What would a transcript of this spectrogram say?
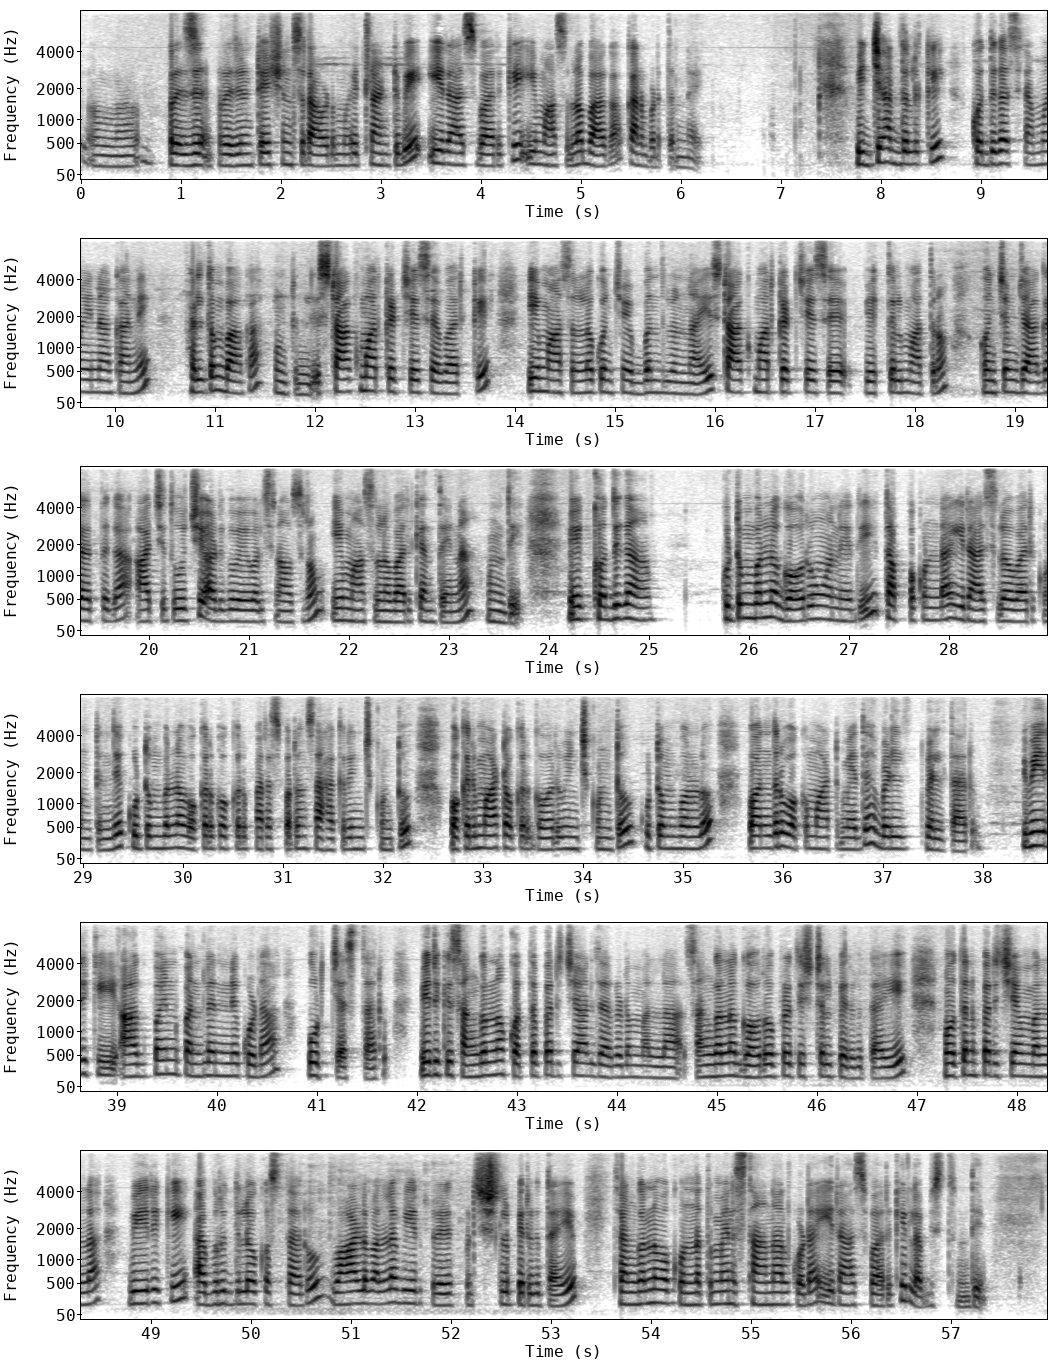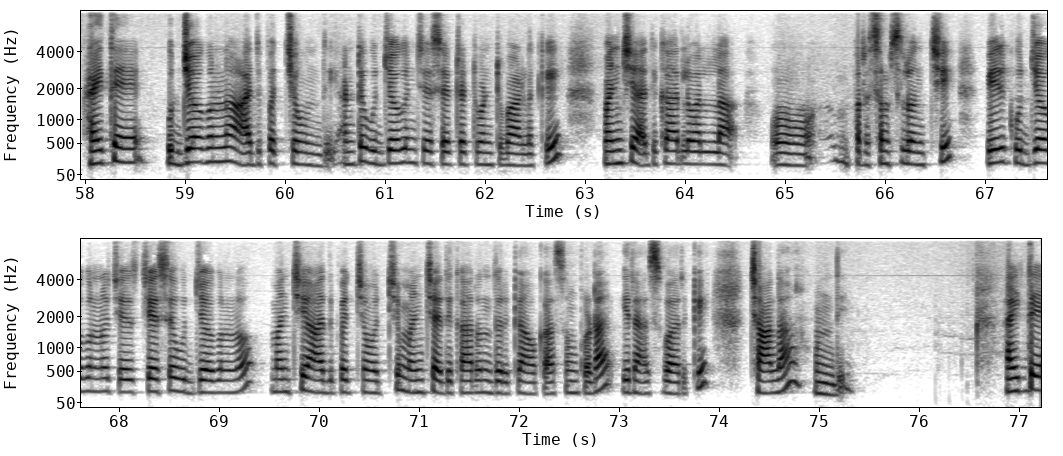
ప్రెజ ప్రజెంటేషన్స్ రావడము ఇట్లాంటివి ఈ రాశి వారికి ఈ మాసంలో బాగా కనబడుతున్నాయి. విద్యార్థులకి కొద్దిగా శ్రమ అయినా కానీ ఫలితం బాగా ఉంటుంది. స్టాక్ మార్కెట్ చేసేవారికి ఈ మాసంలో కొంచెం ఇబ్బందులు ఉన్నాయి. స్టాక్ మార్కెట్ చేసే వ్యక్తులు మాత్రం కొంచెం జాగ్రత్తగా ఆచితూచి అడుగు వేయవలసిన అవసరం ఈ మాసంలో వారికి ఎంతైనా ఉంది. మీకు కొద్దిగా కుటుంబంలో గౌరవం అనేది తప్పకుండా ఈ రాశిలో వారికి ఉంటుంది. కుటుంబంలో ఒకరికొకరు పరస్పరం సహకరించుకుంటూ ఒకరి మాట ఒకరు గౌరవించుకుంటూ కుటుంబంలో అందరూ ఒక మాట మీద వెళ్ వెళ్తారు. వీరికి ఆగిపోయిన పనులన్నీ కూడా పూర్తి చేస్తారు. వీరికి సంఘంలో కొత్త పరిచయాలు జరగడం వల్ల సంఘంలో గౌరవ ప్రతిష్టలు పెరుగుతాయి. నూతన పరిచయం వల్ల వీరికి అభివృద్ధిలోకి వస్తారు. వాళ్ళ వల్ల వీరి ప్రతిష్టలు పెరుగుతాయి. సంఘంలో ఒక ఉన్నతమైన స్థానాలు కూడా ఈ రాశి వారికి లభిస్తుంది. అయితే ఉద్యోగంలో ఆధిపత్యం ఉంది. అంటే ఉద్యోగం చేసేటటువంటి వాళ్ళకి మంచి అధికారుల వల్ల ప్రశంసలు ఉంచి వీరికి ఉద్యోగంలో చే చేసే ఉద్యోగంలో మంచి ఆధిపత్యం వచ్చి మంచి అధికారం దొరికే అవకాశం కూడా ఈ రాశి వారికి చాలా ఉంది. అయితే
